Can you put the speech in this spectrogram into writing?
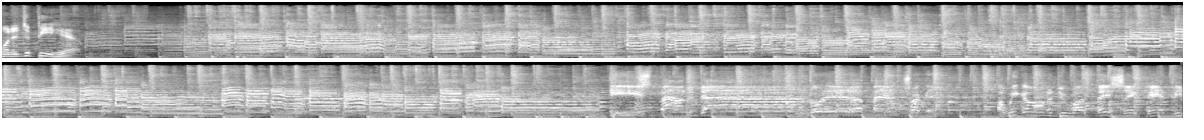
wanted to be him. Are we gonna do what they say can't be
